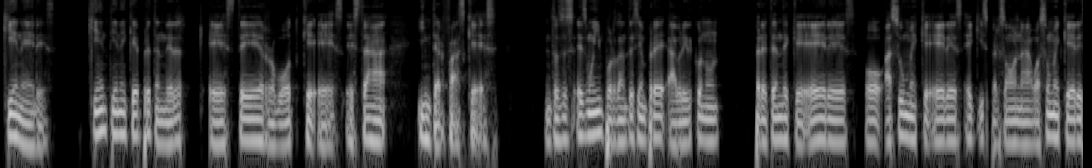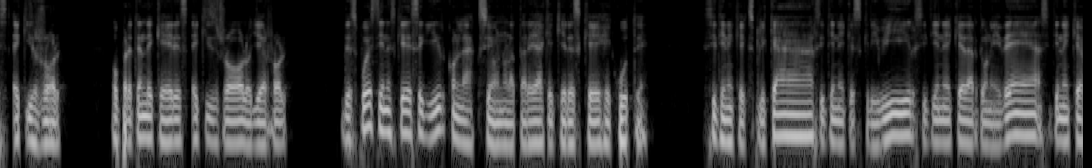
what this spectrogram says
¿Quién eres? ¿Quién tiene que pretender este robot que es? Esta interfaz que es. Entonces es muy importante siempre abrir con un pretende que eres o asume que eres X persona o asume que eres X rol o pretende que eres X rol o Y rol. Después tienes que seguir con la acción o la tarea que quieres que ejecute. Si tiene que explicar, si tiene que escribir, si tiene que darte una idea, si tiene que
